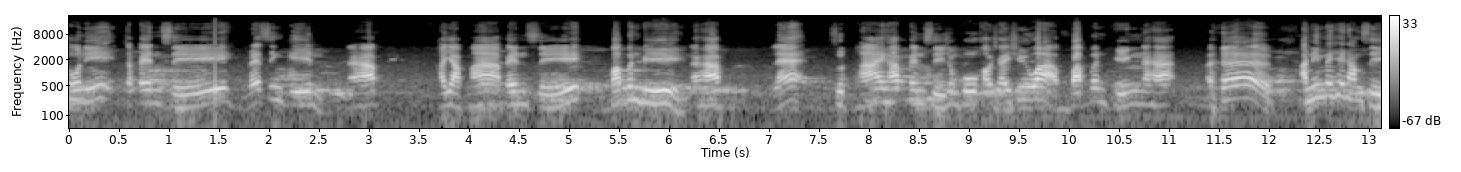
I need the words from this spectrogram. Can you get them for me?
ตัวนี้จะเป็นสี Racing Green นะครับ ขยับมาเป็นสี Bubble B นะครับ และสุดท้ายครับเป็นสีชมพูเขาใช้ชื่อว่า Bubble Pink นะฮะเอออันนี้ไม่ใช่ทำสี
